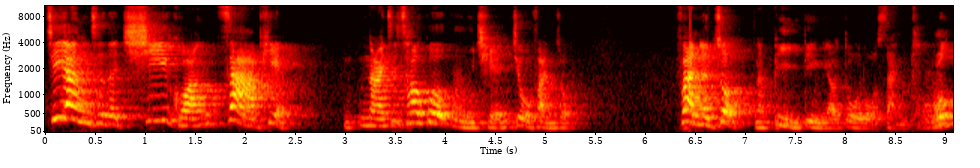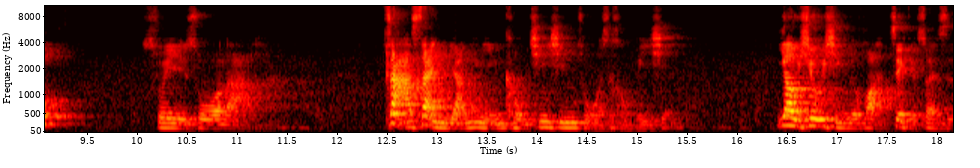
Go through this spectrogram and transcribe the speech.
这样子的欺狂诈骗，乃至超过五钱就犯众，犯了众，那必定要堕落三途。所以说啦。诈善扬名、口轻心浊是很危险的。要修行的话，这个算是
